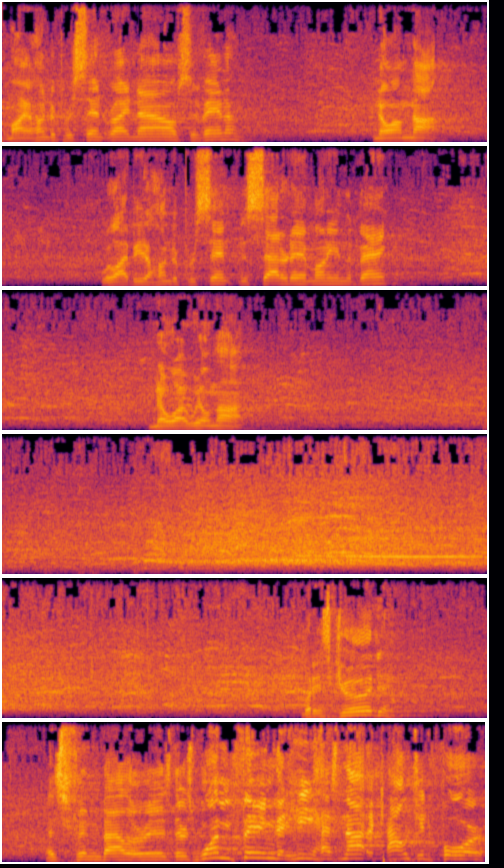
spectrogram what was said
Am I 100% right now, Savannah? No, I'm not. Will I be 100% this Saturday at Money in the Bank? No, I will not. But as good as Finn Balor is, there's one thing that he has not accounted for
